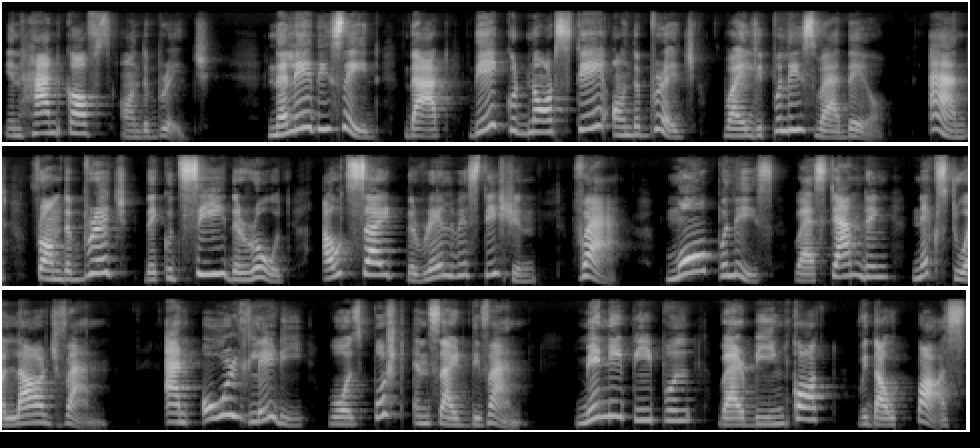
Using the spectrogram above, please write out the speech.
in handcuffs on the bridge. Naledi said that they could not stay on the bridge while the police were there. And from the bridge, they could see the road outside the railway station where more police were standing next to a large van. An old lady was pushed inside the van. Many people were being caught without pass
